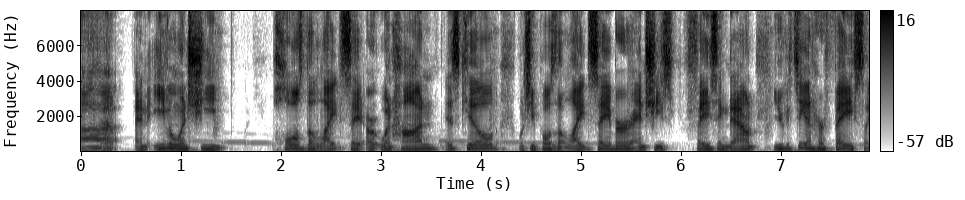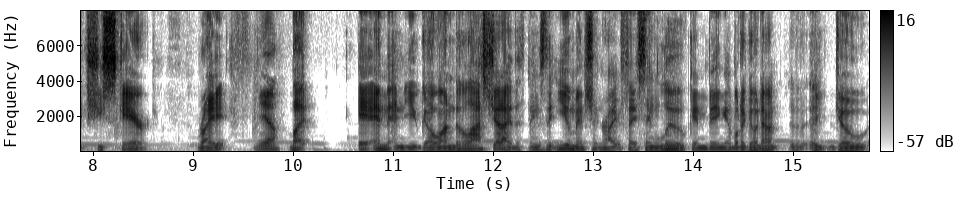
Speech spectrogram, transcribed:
Uh, Yep. And even when she pulls the lightsaber, or when Han is killed, when she pulls the lightsaber and she's facing down, you can see on her face like she's scared, right? Yeah. But and and you go on to the Last Jedi, the things that you mentioned, right? Facing Luke and being able to go down, uh, go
